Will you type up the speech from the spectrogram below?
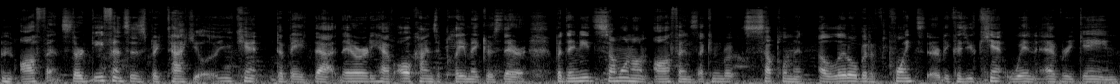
an offense. Their defense is spectacular. You can't debate that. They already have all kinds of playmakers there, but they need someone on offense that can supplement a little bit of points there because you can't win every game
